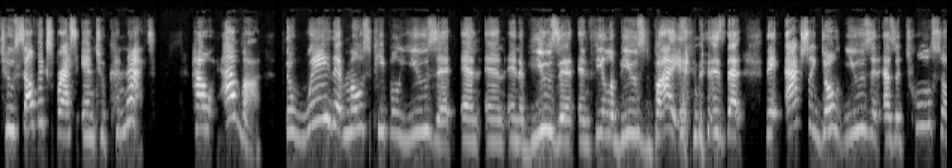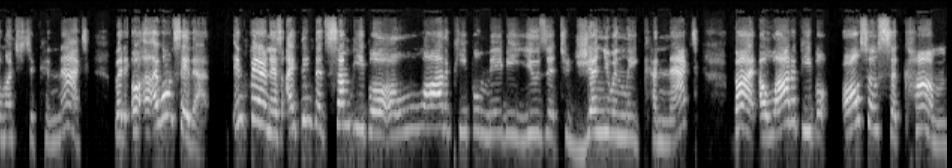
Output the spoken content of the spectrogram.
to self express and to connect. However, the way that most people use it and, and, and abuse it and feel abused by it is that they actually don't use it as a tool so much to connect. But uh, I won't say that. In fairness, I think that some people, a lot of people, maybe use it to genuinely connect. But a lot of people also succumb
